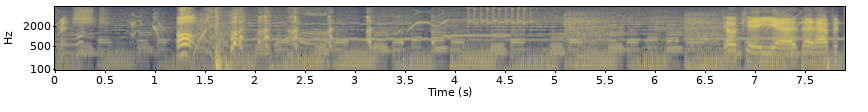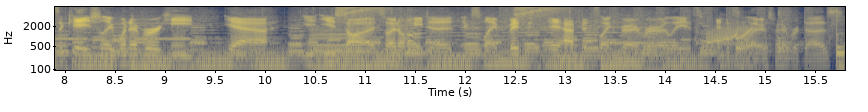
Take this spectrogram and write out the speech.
Smash. Oh! okay, yeah, that happens occasionally whenever he, yeah, you, you saw it, so I don't need to explain. Basically, it happens like very rarely, it's, and it's hilarious whenever it does. So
